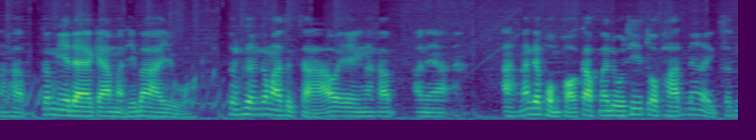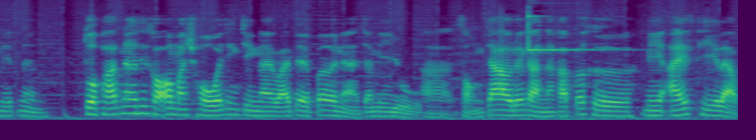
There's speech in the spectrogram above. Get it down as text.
นะครับ ก็มีไดอะแกรมอธิบายอยู่ เพื่อนๆก็มาศึกษาเอาเองนะครับ อันเนี้ยอะงั้นเดี๋ยวผมขอกลับมาดูที่ตัวพาร์ทเนอร์อีกสักนิดนึงตัวพาร์ทเนอร์ที่เขาเอามาโชว์ไว้จริงๆ ในไวท์เปเปอร์เนี่ยจะมีอยู่อสองเจ้าด้วยกันนะครับ ก็คือมี Ice T Lab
